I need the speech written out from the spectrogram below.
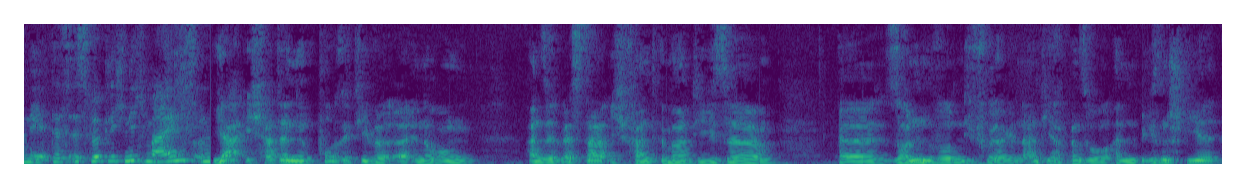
nee, das ist wirklich nicht meins. Und ja, ich hatte eine positive Erinnerung an Silvester. Ich fand immer diese äh, Sonnen wurden die früher genannt. Die hat man so an Besenstiel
